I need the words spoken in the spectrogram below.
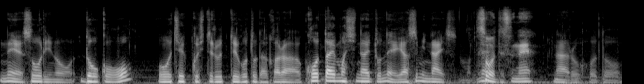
うね総理の動向をチェックしてるっていうことだから交代もしないとね休みないですもんねそうですね。なるほど。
